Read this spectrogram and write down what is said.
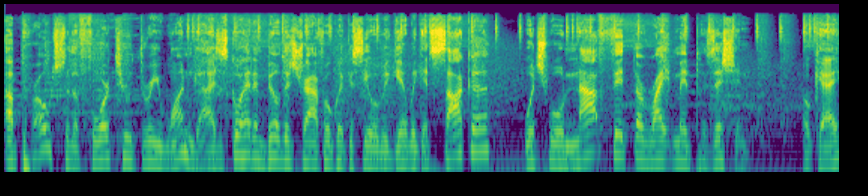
approach to the 4-2-3-1, guys. Let's go ahead and build this draft real quick and see what we get. We get Saka, which will not fit the right mid position. Okay.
